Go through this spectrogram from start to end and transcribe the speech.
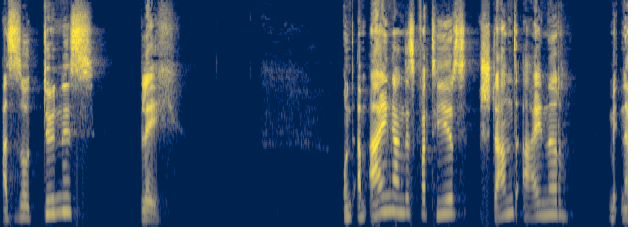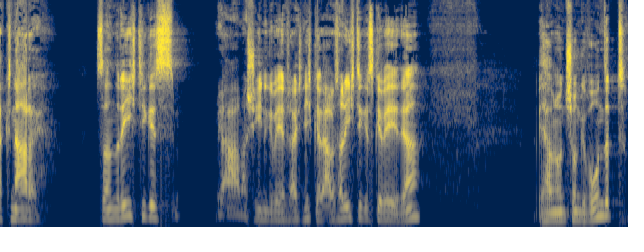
Also so dünnes Blech. Und am Eingang des Quartiers stand einer mit einer Knarre. So ein richtiges, ja, Maschinengewehr vielleicht nicht genau, aber so ein richtiges Gewehr, ja. Wir haben uns schon gewundert,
